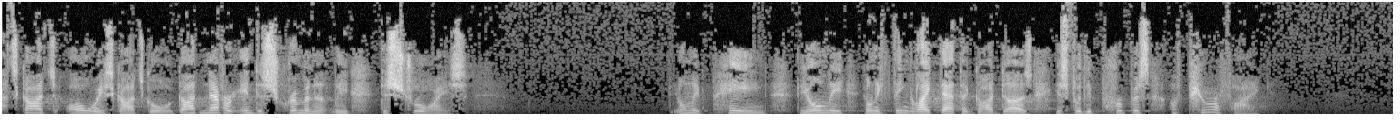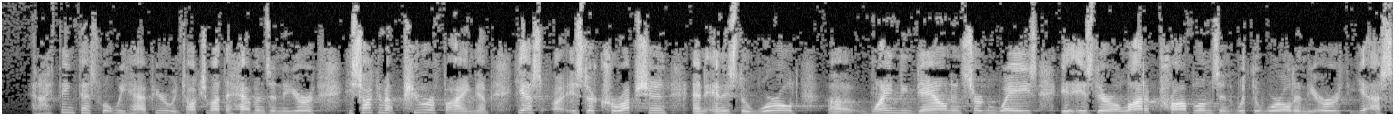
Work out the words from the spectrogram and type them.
That's God's always God's goal. God never indiscriminately destroys. The only pain, the only, the only thing like that that God does is for the purpose of purifying. And I think that's what we have here when he talks about the heavens and the earth. He's talking about purifying them. Yes, uh, is there corruption and, and is the world uh, winding down in certain ways? Is, is there a lot of problems in, with the world and the earth? Yes.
